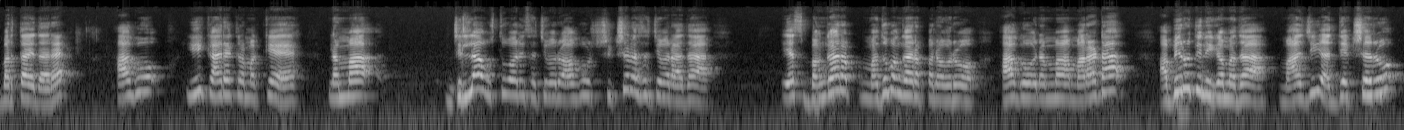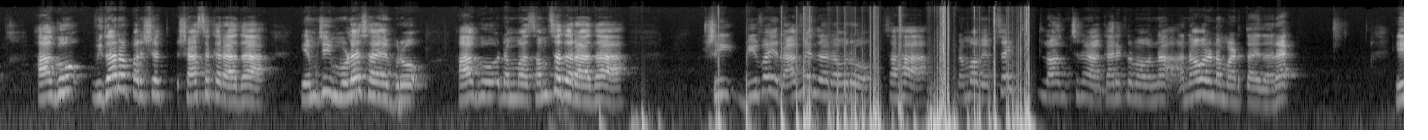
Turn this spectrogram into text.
ಬರ್ತಾ ಇದ್ದಾರೆ. ಹಾಗೂ ಈ ಕಾರ್ಯಕ್ರಮಕ್ಕೆ ನಮ್ಮ ಜಿಲ್ಲಾ ಉಸ್ತುವಾರಿ ಸಚಿವರು ಹಾಗೂ ಶಿಕ್ಷಣ ಸಚಿವರಾದ ಎಸ್ ಬಂಗಾರ, ಮಧು ಬಂಗಾರಪ್ಪನವರು ಹಾಗೂ ನಮ್ಮ ಮರಾಠ ಅಭಿವೃದ್ಧಿ ನಿಗಮದ ಮಾಜಿ ಅಧ್ಯಕ್ಷರು ಹಾಗೂ ವಿಧಾನ ಪರಿಷತ್ ಶಾಸಕರಾದ ಎಂ ಜಿ ಮುಳೆ ಸಾಹೇಬರು ಹಾಗೂ ನಮ್ಮ ಸಂಸದರಾದ ಶ್ರೀ ಬಿ ವೈ ರಾಘವೇಂದ್ರರವರು ಸಹ ನಮ್ಮ ವೆಬ್ಸೈಟ್ ಲಾಂಚ್ನ ಕಾರ್ಯಕ್ರಮವನ್ನು ಅನಾವರಣ ಮಾಡ್ತಾ ಇದ್ದಾರೆ. ಈ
